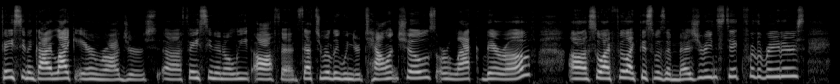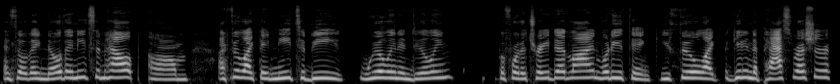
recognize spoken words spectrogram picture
facing a guy like Aaron Rodgers, uh, facing an elite offense. That's really when your talent shows or lack thereof. Uh, so I feel like this was a measuring stick for the Raiders, and so they know they need some help. Um, I feel like they need to be willing and dealing before the trade deadline? What do you think? You feel like getting a pass rusher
